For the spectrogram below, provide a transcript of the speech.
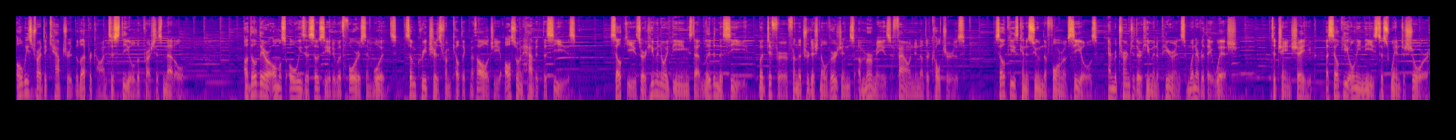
always try to capture the leprechaun to steal the precious metal. Although they are almost always associated with forests and woods, some creatures from Celtic mythology also inhabit the seas. Selkies are humanoid beings that live in the sea, but differ from the traditional versions of mermaids found in other cultures. Selkies can assume the form of seals and return to their human appearance whenever they wish. To change shape, a Selkie only needs to swim to shore.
